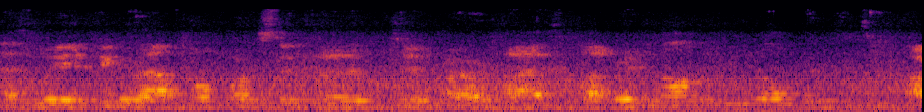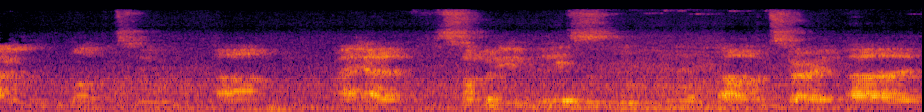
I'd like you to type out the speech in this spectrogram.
as a way to figure out what parts of the code to prioritize collaborating on with developers? I would love to. Um, I had somebody that's. Oh, I'm sorry. Uh,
